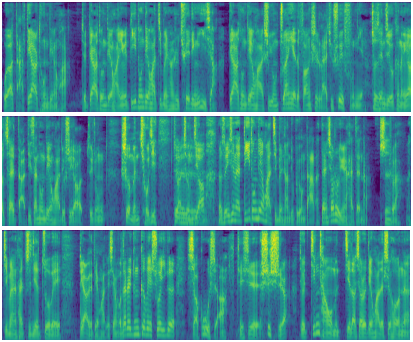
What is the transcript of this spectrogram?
我要打第二通电话。就第二通电话，因为第一通电话基本上是确定意向，第二通电话是用专业的方式来去说服你，甚至有可能要再打第三通电话，就是要最终射门求进，对吧？成交。那所以现在第一通电话基本上就不用打了，但是销售人员还在那儿。是是吧？啊，基本上他直接作为第二个电话就行了。我在这跟各位说一个小故事啊，这是事实。就经常我们接到销售电话的时候呢，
